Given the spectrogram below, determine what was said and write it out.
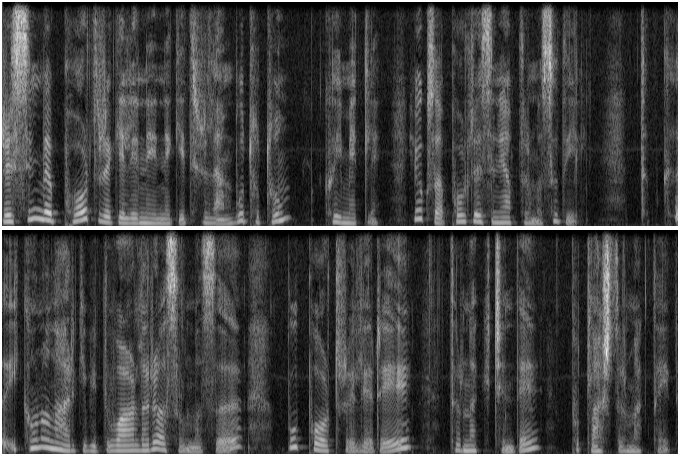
Resim ve portre geleneğine getirilen bu tutum kıymetli. Yoksa portresini yaptırması değil. Tıpkı ikonalar gibi duvarlara asılması bu portreleri tırnak içinde putlaştırmaktaydı.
